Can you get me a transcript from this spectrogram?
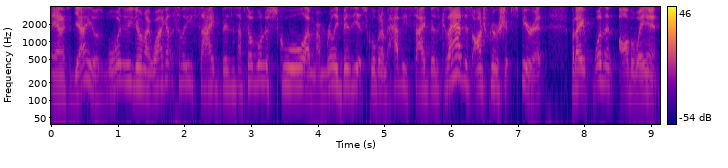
and I said, yeah. He goes, well, what are you doing? I'm like, well, I got some of these side business. I'm still going to school. I'm, I'm really busy at school, but I'm have these side business because I had this entrepreneurship spirit, but I wasn't all the way in.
